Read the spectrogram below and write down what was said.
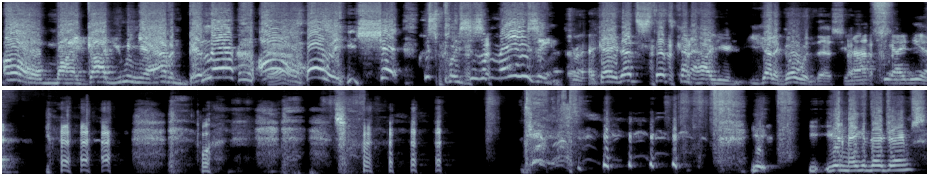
Oh my God! You mean you haven't been there? Oh, Yeah. holy shit! This place is amazing. That's right. Okay, that's that's kind of how you you got to go with this. You know? That's the idea. you, you you gonna make it there, James?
